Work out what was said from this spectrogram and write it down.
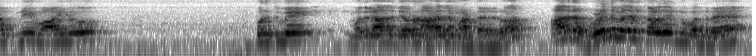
ಅಗ್ನಿ, ವಾಯು, ಪೃಥ್ವಿ ಮೊದಲಾದ ದೇವರನ್ನ ಆರಾಧನೆ ಮಾಡ್ತಾ ಇದ್ರು. ಆದ್ರೆ ಉಳಿದ ವೇದದ ಕಾಲದಲ್ಲಿ ಬಂದ್ರೆ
